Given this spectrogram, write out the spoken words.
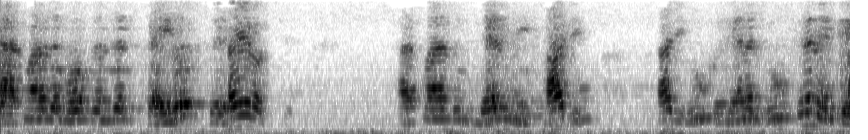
આત્માનો તો મોક્ષ અંદર થયેલો જ છે. આત્મા દુઃખ છે નહીં. હાજી. હાજી. દુઃખ એને દુઃખ છે ને એટલે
